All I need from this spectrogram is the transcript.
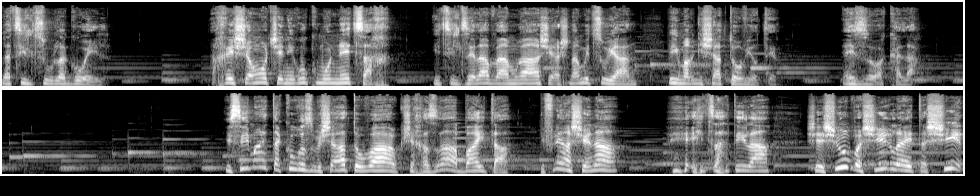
לצלצול הגואל. אחרי שעות שנראו כמו נצח, היא צלצלה ואמרה שישנה מצוין והיא מרגישה טוב יותר. איזו הקלה. היא סיימה את הקורס בשעה טובה, וכשחזרה הביתה, לפני השינה, הצעתי לה ששוב אשיר לה את השיר.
